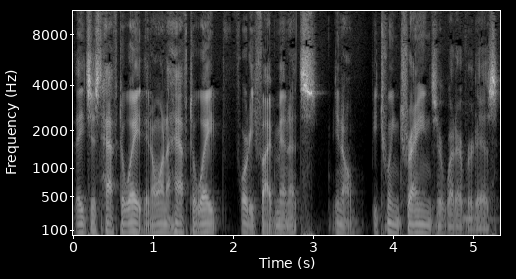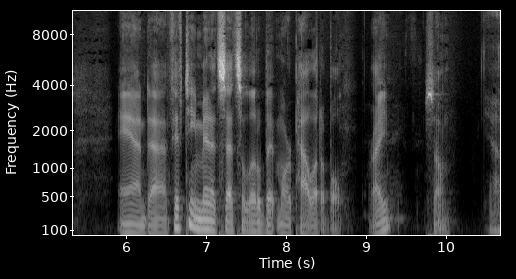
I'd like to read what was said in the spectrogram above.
they just have to wait. They don't want to have to wait 45 minutes you know between trains or whatever it is and uh, 15 minutes that's a little bit more palatable right so Yeah.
